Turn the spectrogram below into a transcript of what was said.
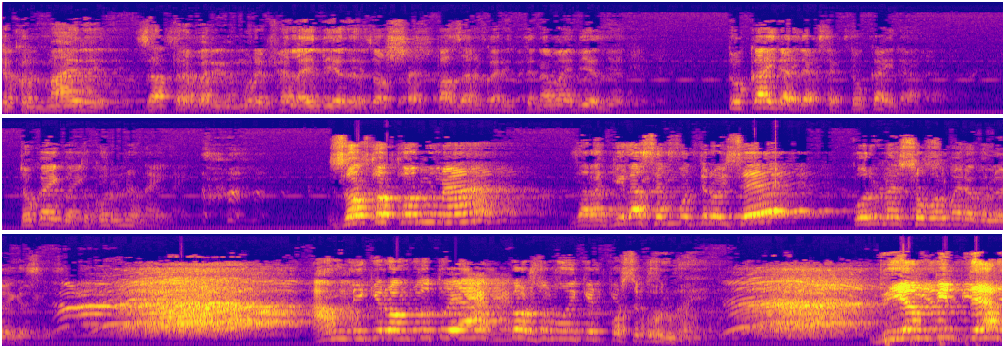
যখন মায়ের যাত্রা বাড়ির মোড়ে ফেলাই দিয়ে দেয়, জজ সাহেব, বাজার গাড়িতে নামাই দিয়ে দেয় টোকাইরা দেখছে, টোকাইরা। টোকাই কত করুণা নাই। যত করুণা যারা গিলাসের মধ্যে রয়েছে, করুণায় সবল মাইরা হয়ে গেছে। আমলিকের অন্তত এক ডর্জন উইকেট পড়ছে করুণায়। দেড়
